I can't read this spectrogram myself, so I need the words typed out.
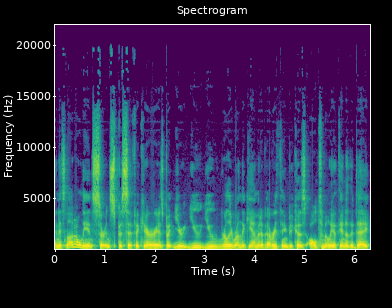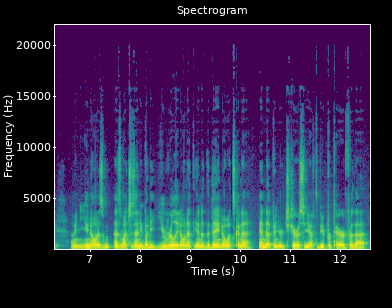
And it's not only in certain specific areas, but you you you really run the gamut of everything because ultimately at the end of the day, I mean, you know as as much as anybody, you really don't at the end of the day know what's going to end up in your chair, so you have to be prepared for that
